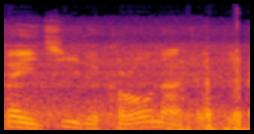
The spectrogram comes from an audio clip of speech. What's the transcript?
废弃的 corona 酒店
